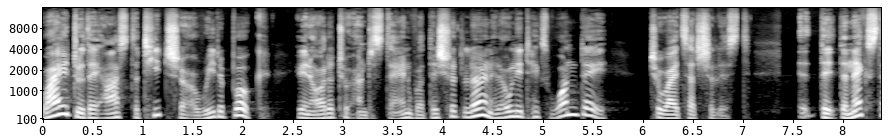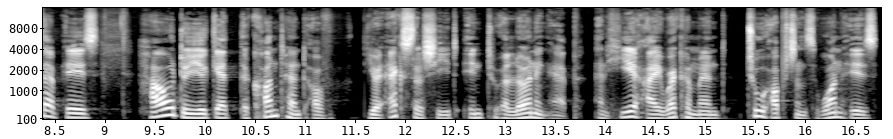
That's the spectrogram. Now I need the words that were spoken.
Why do they ask the teacher or read a book in order to understand what they should learn? It only takes one day to write such a list. The, the next step is how do you get the content of your Excel sheet into a learning app? And here I recommend two options. One is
